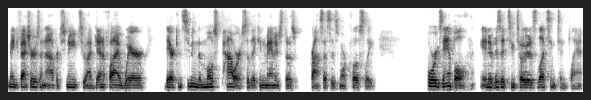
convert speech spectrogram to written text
manufacturers an opportunity to identify where they're consuming the most power so they can manage those processes more closely. For example, in a visit to Toyota's Lexington plant,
